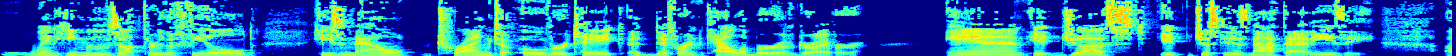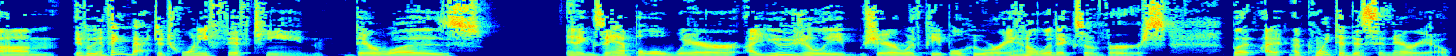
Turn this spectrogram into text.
when he moves up through the field, he's now trying to overtake a different caliber of driver. And it just, it just is not that easy. Um, if we can think back to 2015, there was an example where I usually share with people who are analytics averse, but I, I pointed this scenario.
